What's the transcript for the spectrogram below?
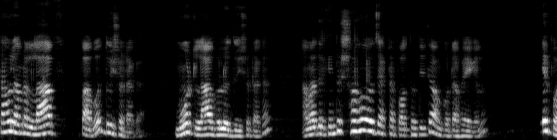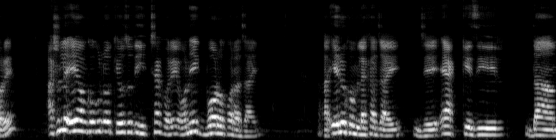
তাহলে আমরা লাভ পাবো দুইশো টাকা। মোট লাভ হলো দুইশো টাকা। আমাদের কিন্তু সহজ একটা পদ্ধতিতে অঙ্কটা হয়ে গেল। এরপরে আসলে এই অঙ্কগুলো কেউ যদি ইচ্ছা করে অনেক বড় করা যায় এরকম লেখা যায় যে এক কেজির দাম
